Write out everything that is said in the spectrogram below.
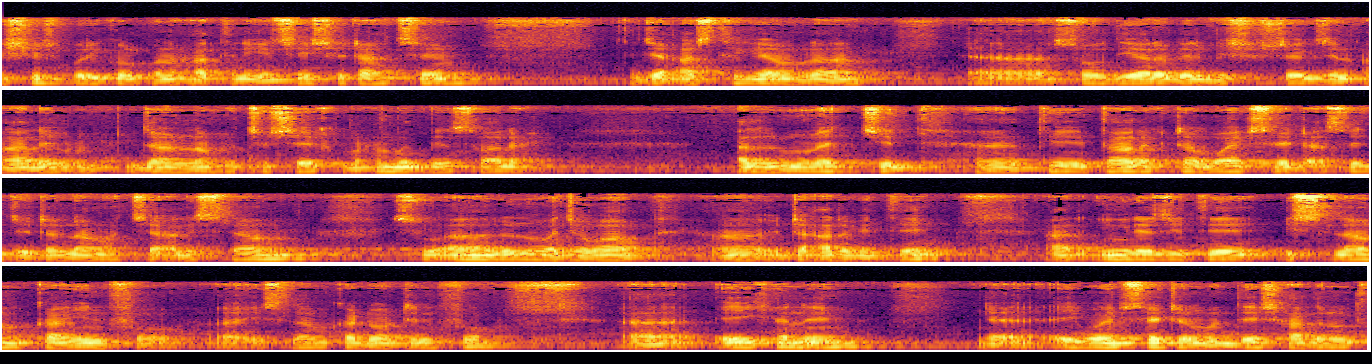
বিশেষ পরিকল্পনা হাতে নিয়েছি সেটা হচ্ছে যে আজ থেকে আমরা সৌদি আরবের বিশিষ্ট একজন আলেম যার নাম হচ্ছে শেখ মোহাম্মদ বিন সালেহ আল মুনাজ্জিদ তিনি তার একটা ওয়েবসাইট আছে, যেটার নাম হচ্ছে আল ইসলাম সুআল জবাব এটা আরবিতে। আর ইংরেজিতে ইসলাম কা ইনফো ইসলাম কা ডট ইনফো এইখানে এই ওয়েবসাইটের মধ্যে সাধারণত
